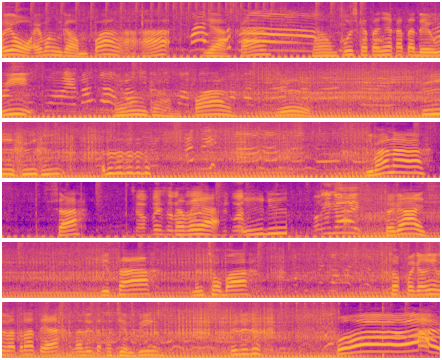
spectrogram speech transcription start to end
Ayo, emang gampang, Aa. Ya kan? Mampus katanya kata Dewi. Emang gampang. Deh. Aduh, aduh, aduh, aduh. Gimana? Sah? Capek Capek ya? Aduh. Oke guys. Oke guys, kita mencoba sok pegangin erat-erat ya, nanti takut jumping. Duh, duh, duh. Wow,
